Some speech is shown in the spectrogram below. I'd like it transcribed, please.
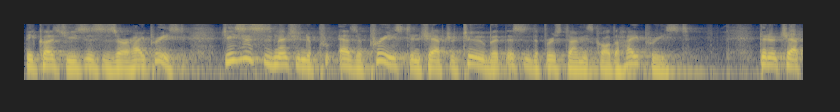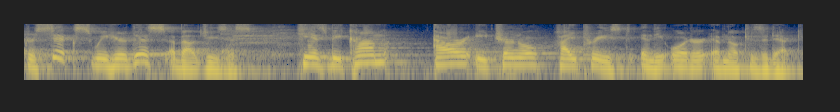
because Jesus is our high priest. Jesus is mentioned as a priest in chapter 2, but this is the first time he's called a high priest. Then in chapter 6, we hear this about Jesus He has become our eternal high priest in the order of Melchizedek.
